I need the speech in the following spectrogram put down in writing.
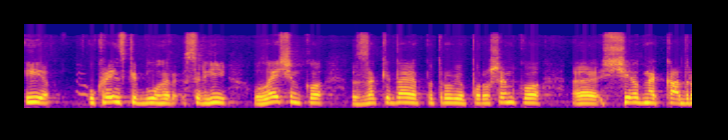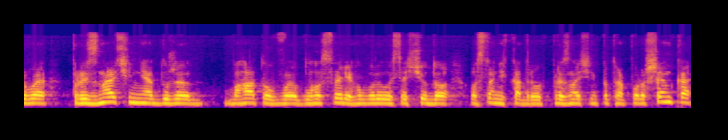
і український блогер Сергій Лещенко закидає Петрові Порошенко е, ще одне кадрове призначення. Дуже багато в благосфері говорилося щодо останніх кадрових призначень Петра Порошенка.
